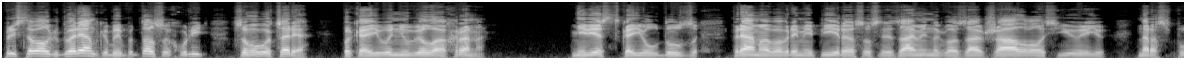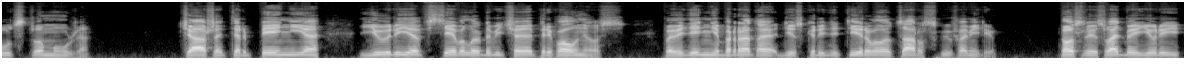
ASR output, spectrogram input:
приставал к дворянкам и пытался хулить самого царя, пока его не увела охрана. Невестка Юлдуз прямо во время пира со слезами на глазах жаловалась Юрию на распутство мужа. Чаша терпения Юрия Всеволодовича переполнилась. Поведение брата дискредитировало царскую фамилию. После свадьбы Юрий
